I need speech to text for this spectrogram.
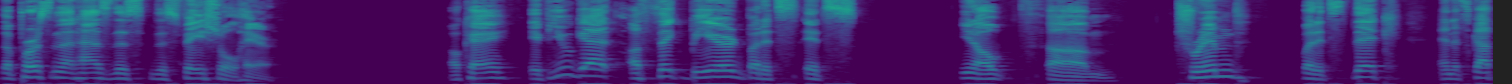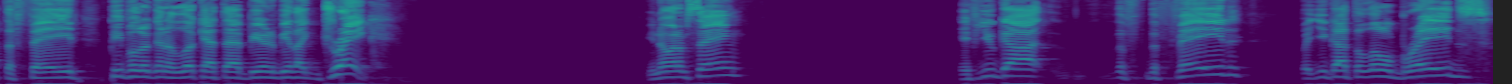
the person that has this this facial hair. Okay? If you get a thick beard but it's it's you know um, trimmed but it's thick and it's got the fade, people are going to look at that beard and be like, "Drake." You know what I'm saying? If you got the the fade but you got the little braids,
